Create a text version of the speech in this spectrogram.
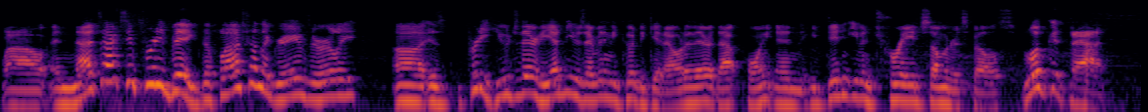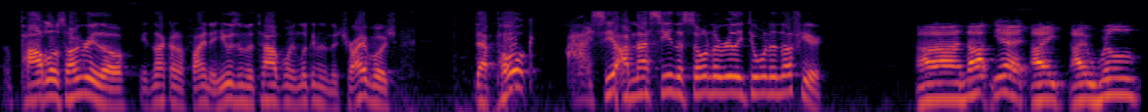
Wow, and that's actually pretty big. The flash on the Graves early uh, is pretty huge there. He had to use everything he could to get out of there at that point, and he didn't even trade summoner spells. Look at that. Pablo's hungry though. He's not gonna find it. He was in the top lane looking in the tri bush. That poke. I see. I'm not seeing the Sona really doing enough here. Uh, not yet. I I will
